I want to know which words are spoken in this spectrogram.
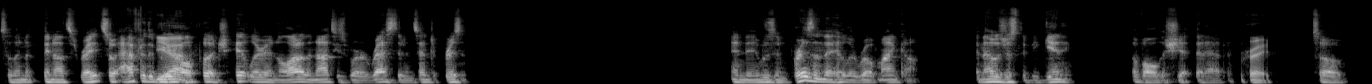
So the, the Nazis, right? So after the beer Yeah. hall putsch, Hitler and a lot of the Nazis were arrested and sent to prison. And it was in prison that Hitler wrote Mein Kampf, and that was just the beginning of all the shit that happened. Right. So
